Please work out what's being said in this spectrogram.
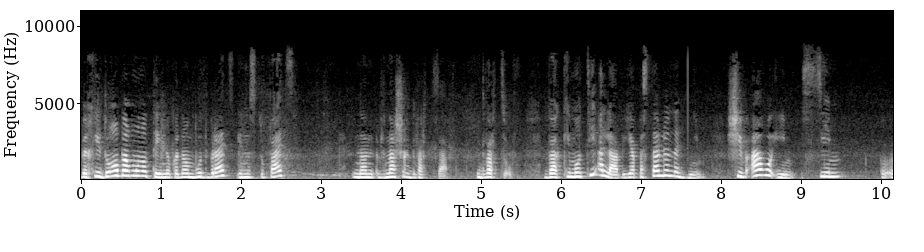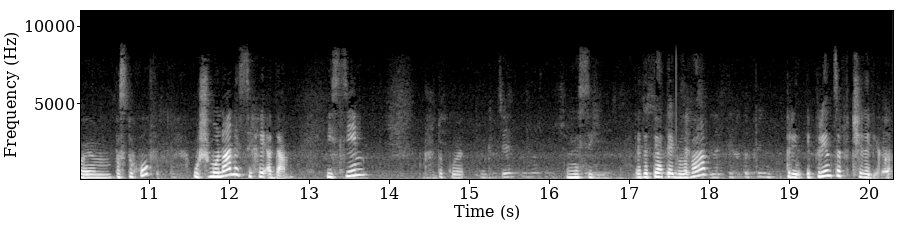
Вехидро бармонотейну, когда он будет брать и наступать на, в наших дворцах, дворцов. Вакимоти алав, я поставлю над ним. Шивао им семь эм, пастухов, у шмунана сихей адам. И семь что такое? Где? Насих. Это пятая глава прин- и принцип человека.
